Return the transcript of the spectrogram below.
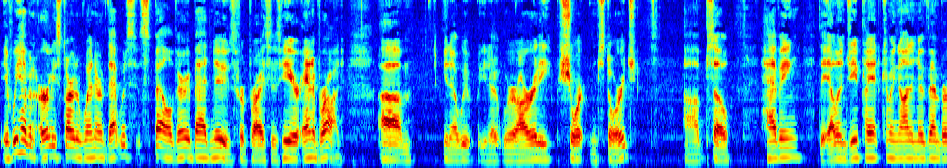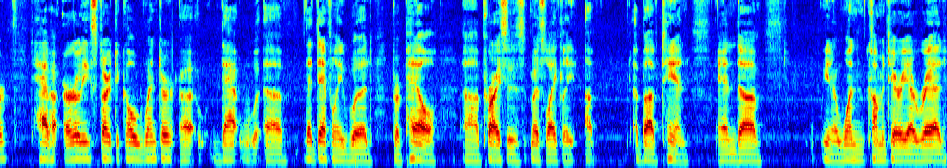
If we have an early start of winter, that would spell very bad news for prices here and abroad. Um, you know, we you know we're already short in storage, uh, so having the LNG plant coming on in November, to have an early start to cold winter, uh, that uh, that definitely would propel uh, prices most likely up above ten. And uh, you know, one commentary I read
